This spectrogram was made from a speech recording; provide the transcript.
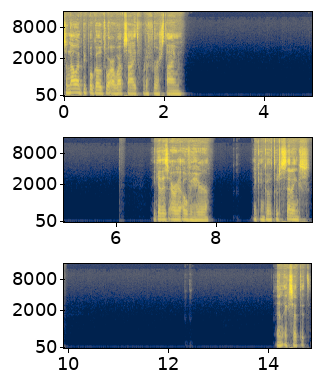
So now when people go to our website for the first time, they get this area over here. They can go to the settings and accept it.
